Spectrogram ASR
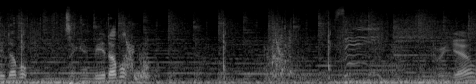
Be a double? Is that gonna be a double? There we go.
